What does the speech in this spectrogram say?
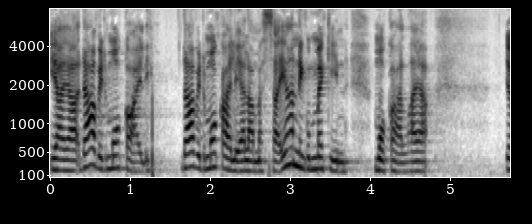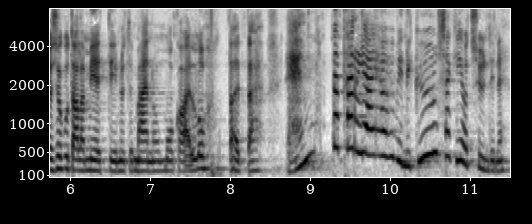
Ja, ja David mokaili. David mokaili elämässä ihan niin kuin mekin mokaillaan. Ja jos joku täällä miettii nyt, että mä en ole mokaillut, tai että en mä pärjää ihan hyvin, niin kyllä säkin oot syntinen.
